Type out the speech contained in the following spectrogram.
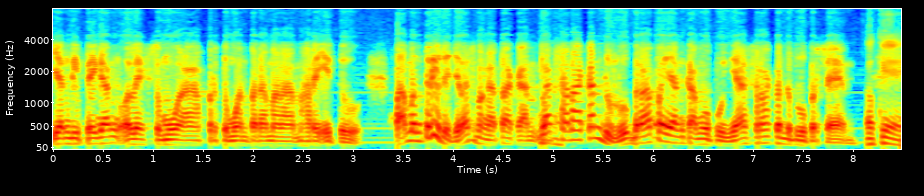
yang dipegang oleh semua pertemuan pada malam hari itu. Pak Menteri sudah jelas mengatakan, laksanakan dulu berapa yang kamu punya, serahkan 20 persen. Oke. Okay.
